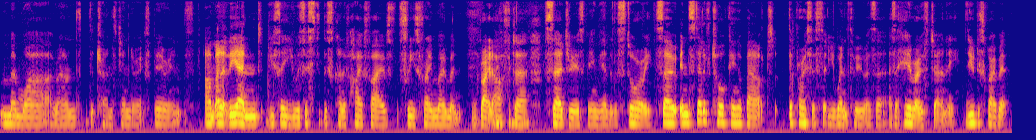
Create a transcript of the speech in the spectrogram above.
memoir around the transgender experience. Um, and at the end, you say you resisted this kind of high five freeze frame moment right after surgery as being the end of the story. So instead of talking about the process that you went through as a, as a hero's journey, you describe it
